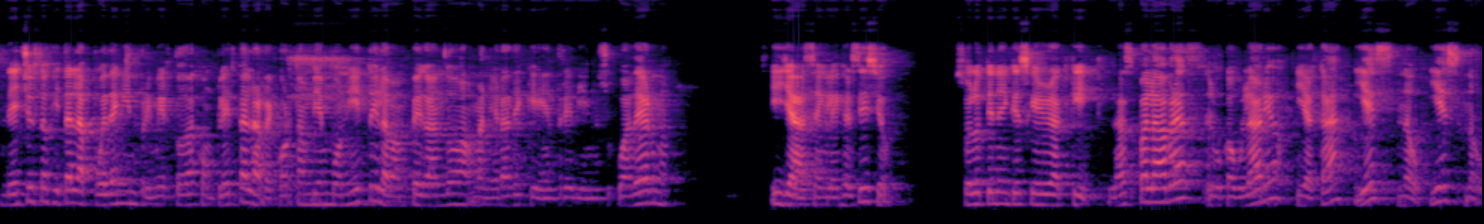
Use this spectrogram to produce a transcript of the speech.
De hecho, esta hojita la pueden imprimir toda completa, la recortan bien bonito y la van pegando a manera de que entre bien en su cuaderno. Y ya hacen el ejercicio. Solo tienen que escribir aquí las palabras, el vocabulario y acá yes, no, yes, no.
